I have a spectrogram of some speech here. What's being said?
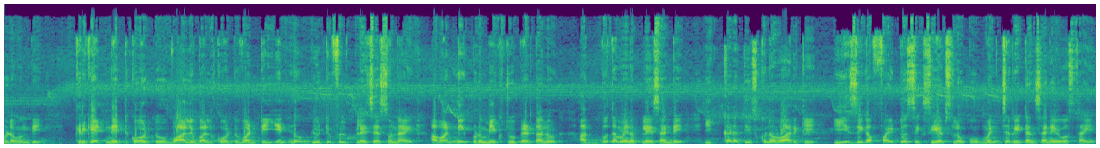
కూడా ఉంది. Cricket net court volleyball court వంటి ఎన్నో బ్యూటిఫుల్ ప్లేసెస్ ఉన్నాయి. అవన్నీ ఇప్పుడు మీకు చూపెడతాను. అద్భుతమైన ప్లేస్ అండి. ఇక్కడ తీసుకున్న వారికి ఈజీగా ఫైవ్ టు సిక్స్ ఇయర్స్ లోపు మంచి రిటర్న్స్ అనేవి వస్తాయి.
